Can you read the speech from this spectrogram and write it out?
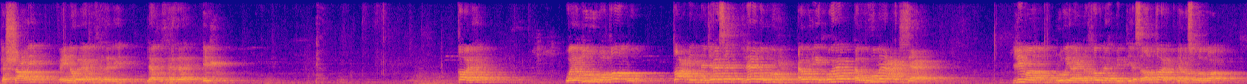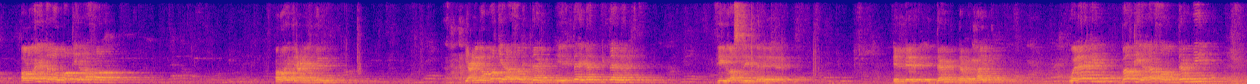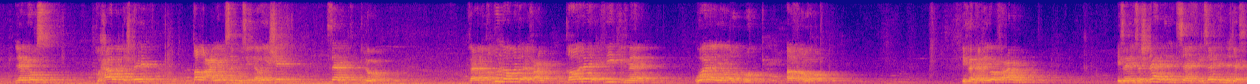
كالشعر فإنه لا يأخذ هذا الإيه؟ لا يأخذ هذا الحكم قال ويضر بقاء طعم النجاسة لا لونها أو ريحها. لما روي أن خولة بنت يسار قالت يا رسول الله أرأيت لو بقي أثره أرأيت يعني يخبرني يعني لو بقي أثر الدم هي اجتهدت اجتهدت في غسل الدم دم الحيض ولكن بقي أثر الدم لم يغسل تحاول تجتهد تضع عليه مثلا مزيل أو أي شيء ثابت اللون فبتقول له ماذا أفعل؟ قال يكفيك الماء ولا يضرك أثره إذا هذا يعفى عنه. إذا إذا اجتهد الإنسان في إزالة النجاسة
